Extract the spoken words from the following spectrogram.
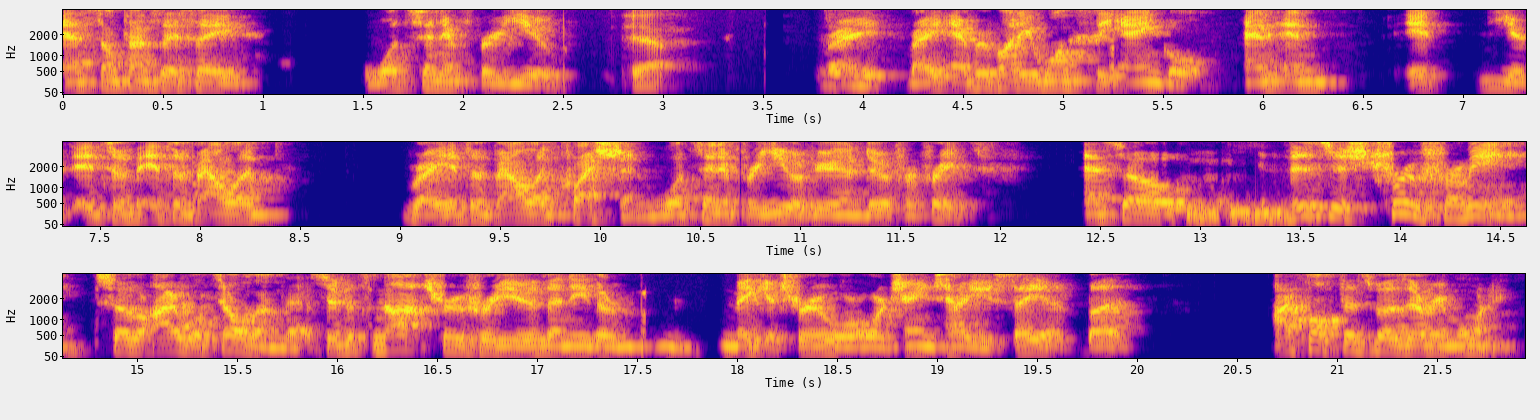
And sometimes they say, what's in it for you? Yeah. Right. Right. Everybody wants the angle. And, and it, it's a, it's a valid, right. It's a valid question. What's in it for you if you're going to do it for free? And so this is true for me. So I will tell them this. If it's not true for you, then either make it true or, or change how you say it. But I call FSBOs every morning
